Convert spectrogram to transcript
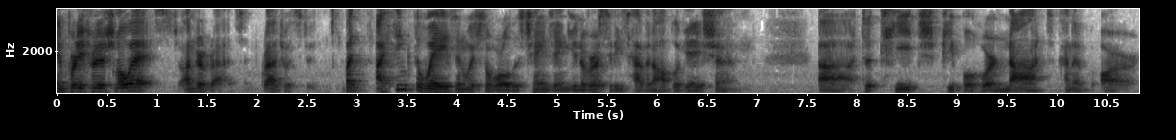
in pretty traditional ways undergrads and graduate students. But I think the ways in which the world is changing, universities have an obligation uh, to teach people who are not kind of our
